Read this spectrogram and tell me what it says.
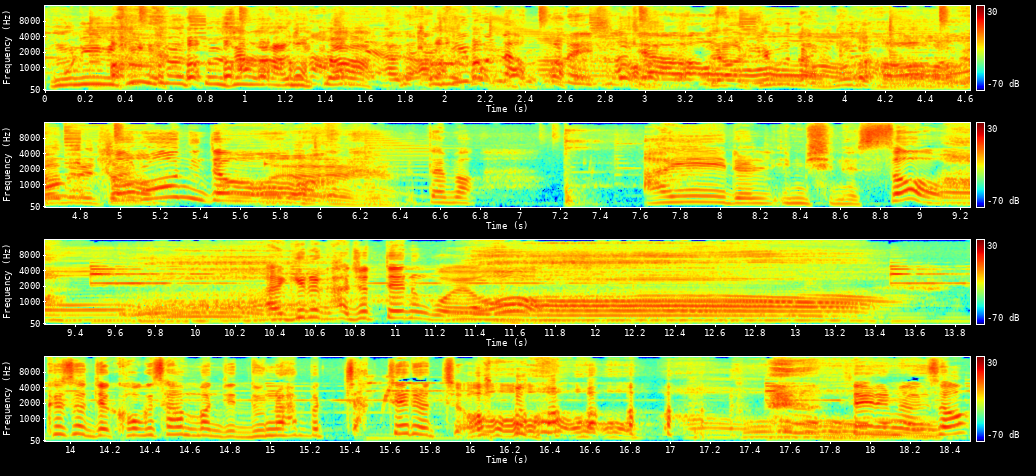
본인이 힘들었던 생각하니까 아, 기분 나쁘네 진짜. 야, 기분 나쁘다. 며느리 입장. 결혼이다 뭐. 그때 막 아이를 임신했어. 아기를 가졌다는 거예요. 그래서 이제 거기서 한번 이제 눈을 한번 쫙 째렸죠. 때리면서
